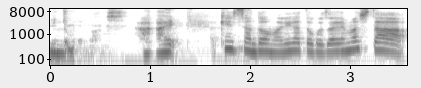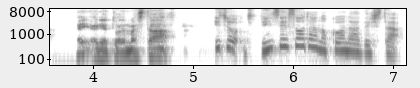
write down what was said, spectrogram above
い、いいと思います。うん、はい、ケンさんどうもありがとうございました。はい、ありがとうございました。以上人生相談のコーナーでした。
